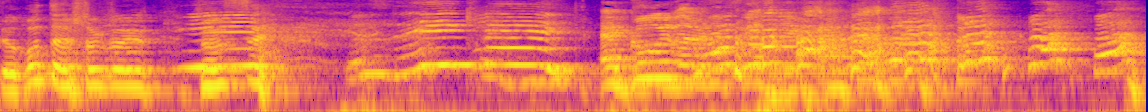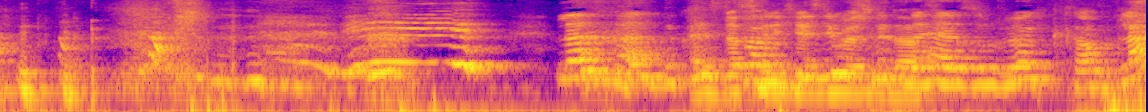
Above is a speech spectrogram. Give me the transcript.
Der runterschluckt. Sonst. Das ist eklig! Er googelt damit jetzt Lass das, du kriegst Also das hätte ich jetzt gedacht. nachher so Wirkkrampf. Lass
